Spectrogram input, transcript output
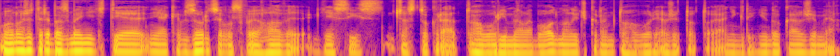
možno, že treba zmeniť tie nejaké vzorce vo svojej hlave, kde si častokrát to hovoríme, alebo od malička nám to hovoria, že toto ja nikdy nedokážem, ja,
